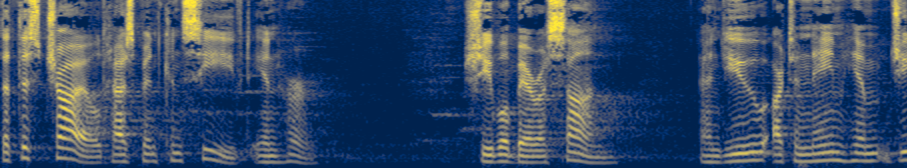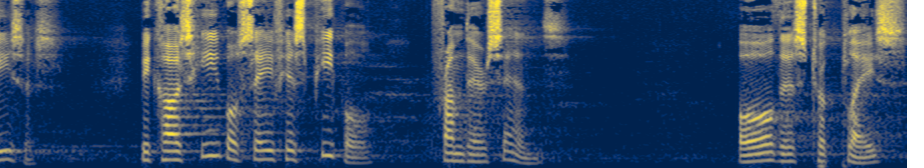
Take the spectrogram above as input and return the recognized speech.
that this child has been conceived in her. She will bear a son and you are to name him Jesus, because he will save his people from their sins. All this took place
